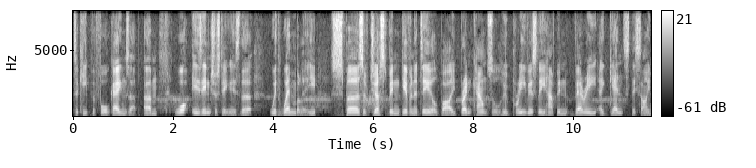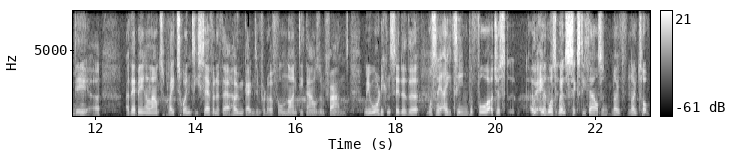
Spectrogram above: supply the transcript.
to keep the four games up. Um, what is interesting is that with Wembley, Spurs have just been given a deal by Brent Council, who previously have been very against this idea. Mm-hmm they're being allowed to play 27 of their home games in front of a full 90,000 fans. When you already consider that. Wasn't it 18 before? Just. Uh, it was well, 60,000? No, no top. top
